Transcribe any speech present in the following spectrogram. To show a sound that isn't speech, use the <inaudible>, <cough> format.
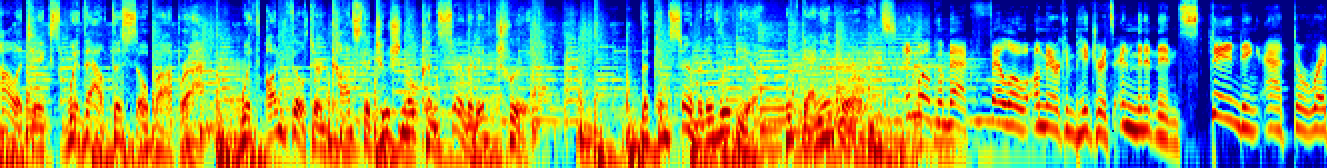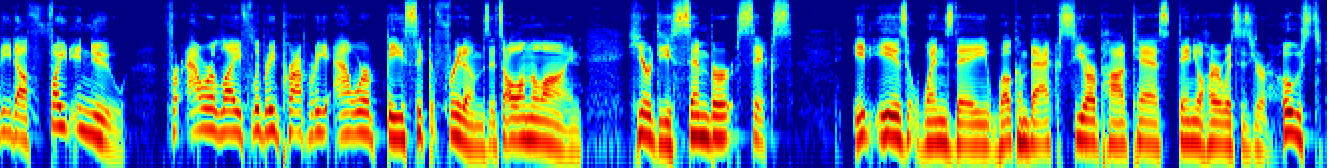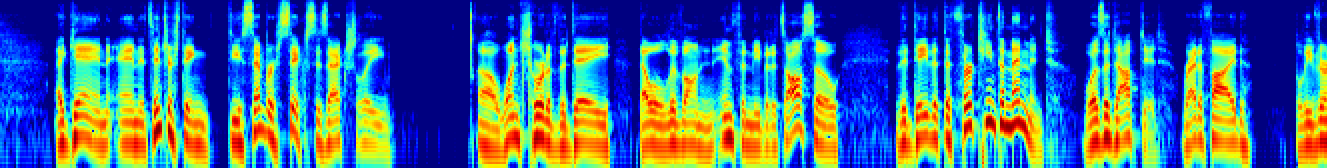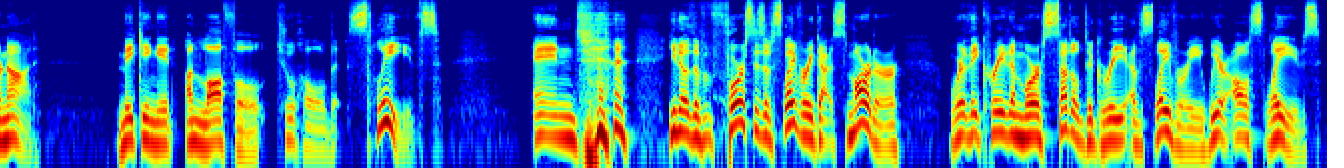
Politics without the soap opera, with unfiltered constitutional conservative truth. The Conservative Review with Daniel Horowitz. And welcome back, fellow American patriots and Minutemen, standing at the ready to fight anew for our life, liberty, property, our basic freedoms. It's all on the line. Here, December 6th. It is Wednesday. Welcome back, CR Podcast. Daniel Horowitz is your host again. And it's interesting, December 6th is actually uh, one short of the day that will live on in infamy, but it's also the day that the 13th Amendment was adopted, ratified, believe it or not, making it unlawful to hold slaves. And, <laughs> you know, the forces of slavery got smarter where they created a more subtle degree of slavery. We are all slaves.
